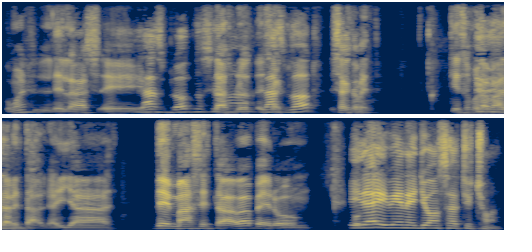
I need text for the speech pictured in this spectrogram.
¿cómo es? De Last... Eh, Last Blood, ¿no se Last? Blood, Last Blood. Exactamente. Que esa fue la más lamentable. Ahí ya de más estaba, pero... Y de ahí viene John Salchichón.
